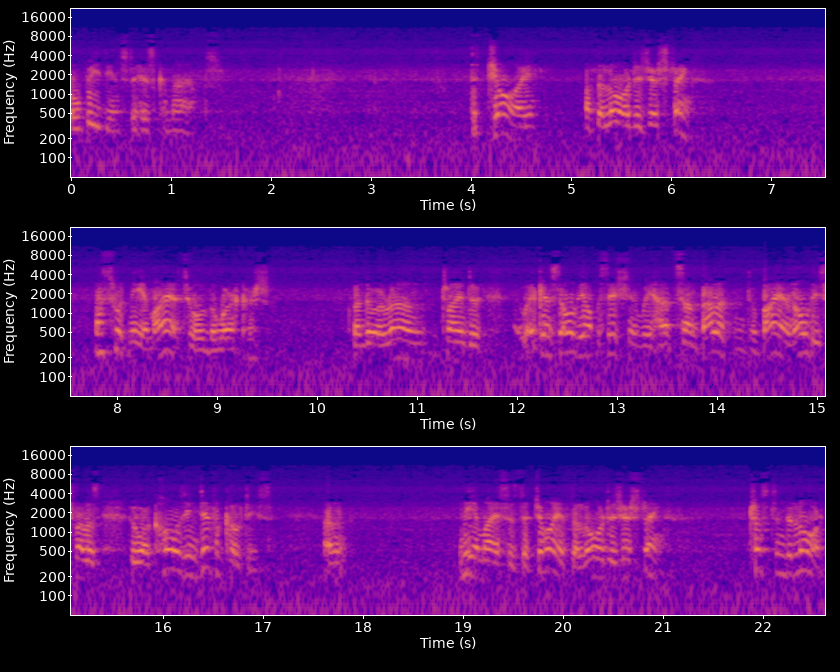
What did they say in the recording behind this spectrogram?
obedience to His commands. The joy of the Lord is your strength. That's what Nehemiah told the workers when they were around trying to, against all the opposition, we had Sanballat and Tobiah and all these fellows who were causing difficulties. And Nehemiah says, The joy of the Lord is your strength. Trust in the Lord.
